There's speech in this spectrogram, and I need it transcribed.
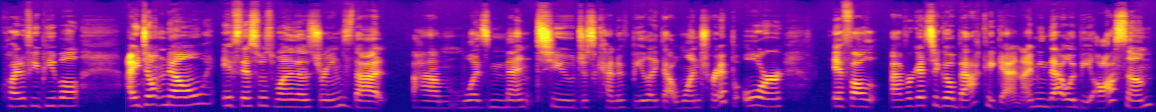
quite a few people. I don't know if this was one of those dreams that um, was meant to just kind of be like that one trip, or if I'll ever get to go back again. I mean, that would be awesome,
